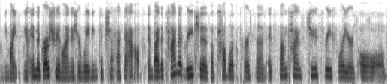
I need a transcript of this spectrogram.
and you might see in the grocery line as you're waiting to check out. And by the time it reaches a public person, it's sometimes two, three, four years old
